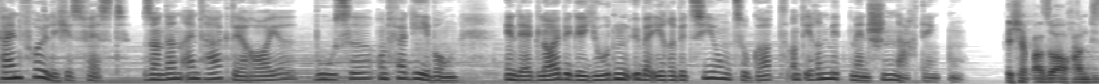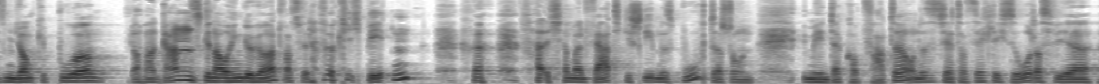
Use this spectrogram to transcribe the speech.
Kein fröhliches Fest, sondern ein Tag der Reue, Buße und Vergebung, in der gläubige Juden über ihre Beziehung zu Gott und ihren Mitmenschen nachdenken. Ich habe also auch an diesem Yom Kippur nochmal ganz genau hingehört, was wir da wirklich beten, weil ich ja mein fertig geschriebenes Buch da schon im Hinterkopf hatte. Und es ist ja tatsächlich so, dass wir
